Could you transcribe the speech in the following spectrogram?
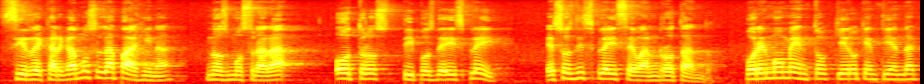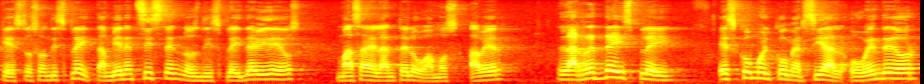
Si recargamos la página, nos mostrará otros tipos de display. Esos displays se van rotando. Por el momento quiero que entiendan que estos son display. También existen los displays de videos, más adelante lo vamos a ver. La red de display es como el comercial o vendedor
